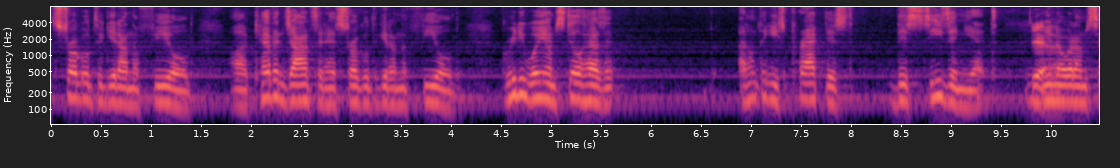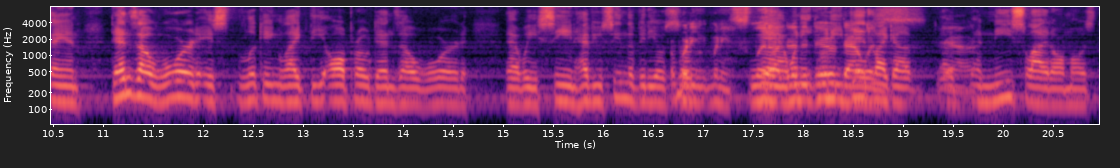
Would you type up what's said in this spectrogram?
struggled to get on the field, uh, Kevin Johnson has struggled to get on the field. Greedy Williams still hasn't. I don't think he's practiced this season yet. Yeah. You know what I'm saying? Denzel Ward is looking like the All-Pro Denzel Ward that we've seen. Have you seen the video? When he when he slid yeah, when the he, dude, when he that did was like a, a, yeah. a knee slide almost,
